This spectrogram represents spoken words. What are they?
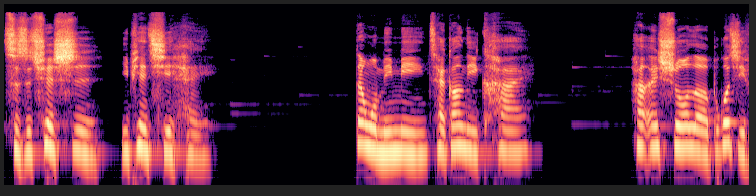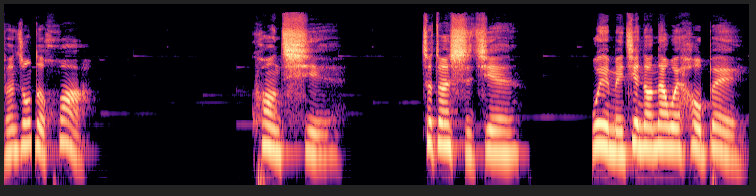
此时却是一片漆黑。但我明明才刚离开，和 A 说了不过几分钟的话。况且这段时间我也没见到那位后辈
